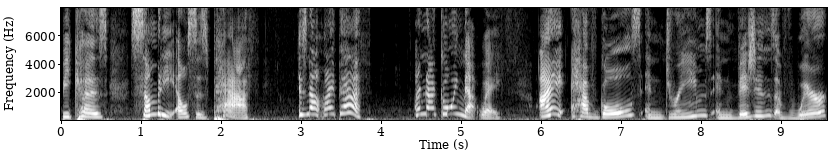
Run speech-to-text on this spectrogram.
because somebody else's path is not my path. I'm not going that way. I have goals and dreams and visions of where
